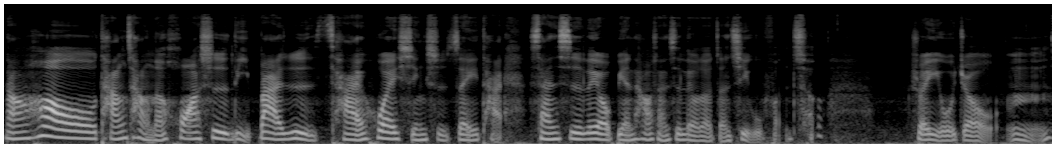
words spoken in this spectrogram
然后糖厂的话是礼拜日才会行驶这一台三四六编号三四六的蒸汽五分车，所以我就嗯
